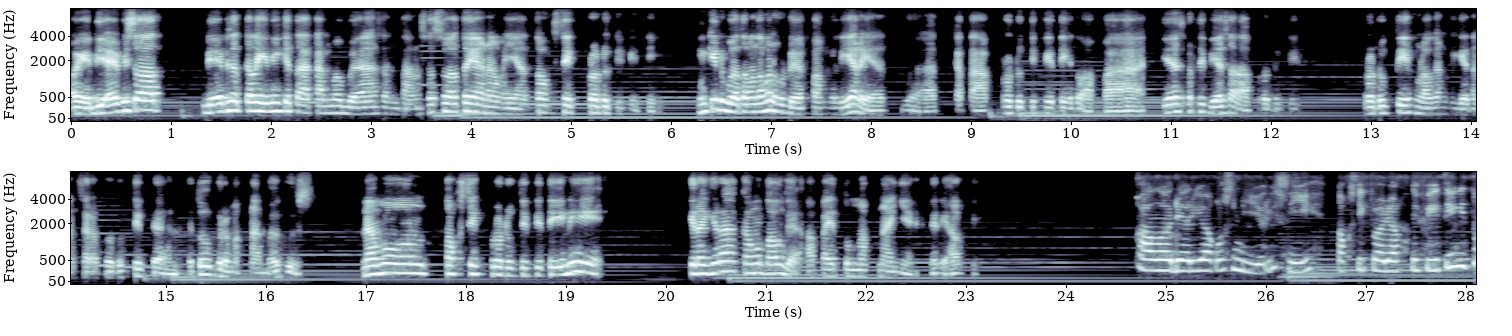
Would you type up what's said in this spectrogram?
oke. Di episode di episode kali ini kita akan membahas tentang sesuatu yang namanya toxic productivity. Mungkin buat teman-teman udah familiar ya buat kata productivity itu apa. Ya seperti biasa lah produktif. Produktif melakukan kegiatan secara produktif dan itu bermakna bagus. Namun toxic productivity ini kira-kira kamu tahu nggak apa itu maknanya dari Alfi? Kalau dari aku sendiri sih, toxic productivity itu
